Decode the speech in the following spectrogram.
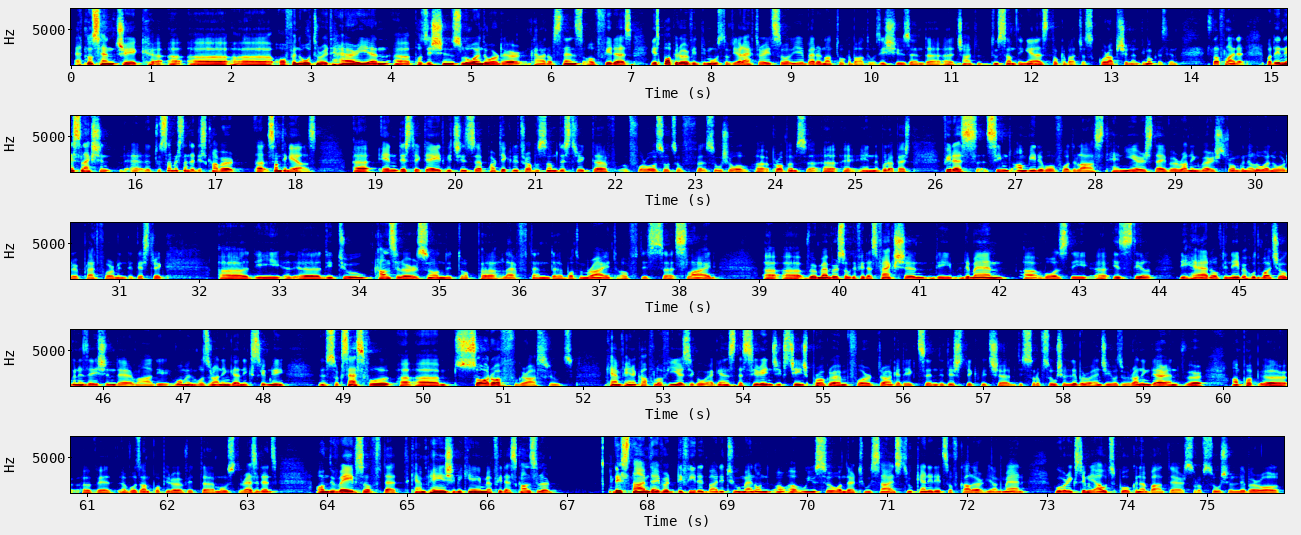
ethnocentric, uh, uh, uh, often authoritarian positions, law and order kind of stance of Fidesz is popular with most of the electorate, so you better not talk about those issues and try to do something else, talk about just corruption and democracy and stuff like that. But in this election, to some extent, they discovered something else. Uh, in District 8, which is a particularly troublesome district uh, for all sorts of uh, social uh, problems uh, uh, in Budapest, Fidesz seemed unbeatable for the last 10 years. They were running very strong on a law and order platform in the district. the, the two councillors on the top left and bottom right of this slide were members of the Fidesz faction. The, the man was the, is still the head of the neighborhood watch organization there, while the woman was running an extremely successful uh, um, sort of grassroots campaign a couple of years ago against the syringe exchange program for drug addicts in the district, which uh, the sort of social liberal NGOs were running there and were unpopular uh, with, uh, was unpopular with most residents. On the waves of that campaign, she became a Fidesz councillor. This time, they were defeated by the two men on, uh, who you saw on their two sides, two candidates of color, young men, who were extremely outspoken about their sort of social liberal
